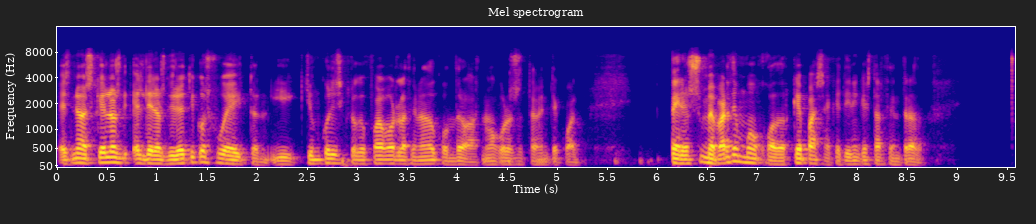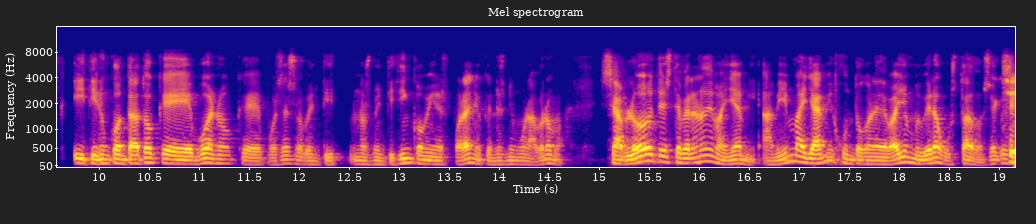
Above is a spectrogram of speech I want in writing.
Es, no, es que el de los diuréticos fue Ayton y John Collins creo que fue algo relacionado con drogas, no me acuerdo exactamente cuál. Pero me parece un buen jugador. ¿Qué pasa? Que tiene que estar centrado. Y tiene un contrato que, bueno, que pues eso, unos 25 millones por año, que no es ninguna broma. Se habló de este verano de Miami. A mí en Miami, junto con el de Bayo, me hubiera gustado. Sé que sí,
